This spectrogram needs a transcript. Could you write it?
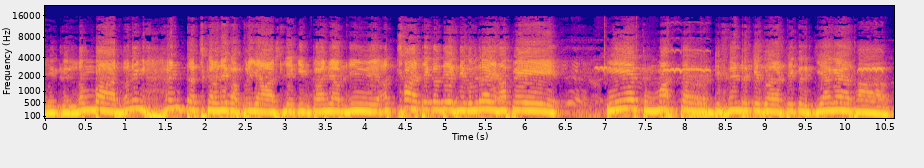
एक लंबा रनिंग हैंड टच करने का प्रयास, लेकिन कामयाब नहीं हुए। अच्छा टेकल देखने को मिल रहा है यहाँ पे। एक मास्टर डिफेंडर के द्वारा टेकल किया गया था।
